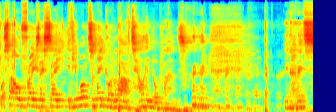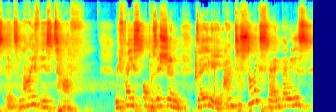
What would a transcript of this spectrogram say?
What's that old phrase they say? If you want to make God laugh, tell him your plans. you know, it's it's life is tough. We face opposition daily, and to some extent, there is,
